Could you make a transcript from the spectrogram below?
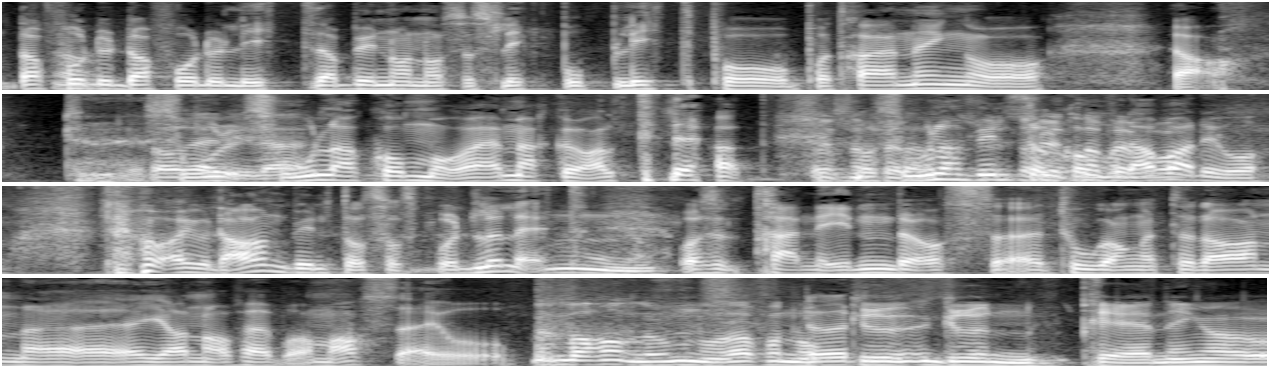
da, får du, da får du litt Da begynner han også å slippe opp litt på, på trening og ja. Sol, sola kommer, og jeg merker jo alltid det at når sola begynte å komme, da var det jo Det var jo da han begynte å sprudle litt. Og så trene innendørs eh, to ganger til dagen eh, januar, februar, mars er jo Men hva handler det om nå? da? For nok grunntrening og,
